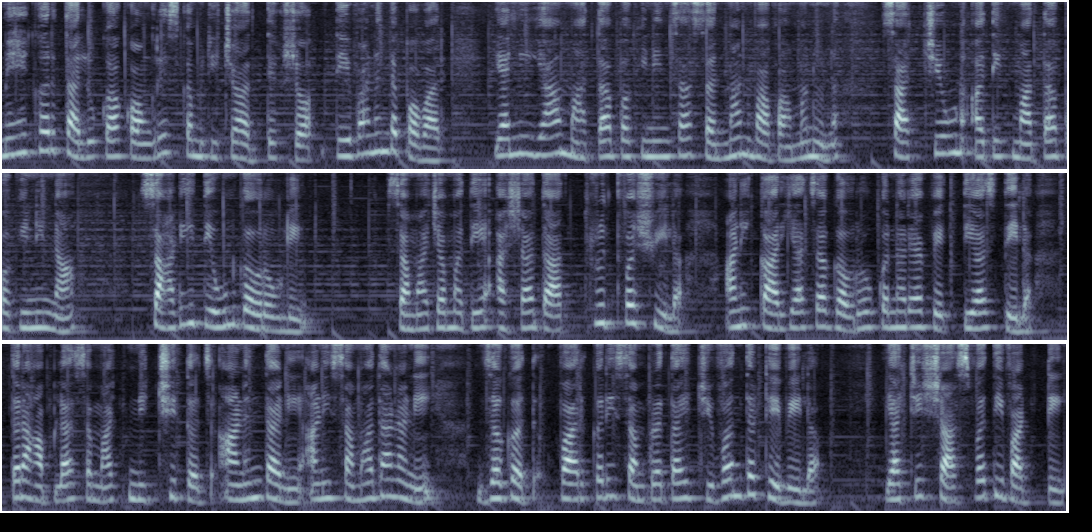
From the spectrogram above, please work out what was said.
मेहकर तालुका काँग्रेस कमिटीचे अध्यक्ष देवानंद पवार यांनी या माता भगिनींचा सन्मान व्हावा म्हणून सातशेहून अधिक माता भगिनींना साडी देऊन गौरवले. समाजामध्ये अशा दातृत्वशील आणि कार्याचा गौरव करणाऱ्या व्यक्ती असतील तर आपला समाज निश्चितच आनंदाने आणि समाधानाने जगत वारकरी संप्रदाय जिवंत ठेवेल याची शाश्वती वाटते.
